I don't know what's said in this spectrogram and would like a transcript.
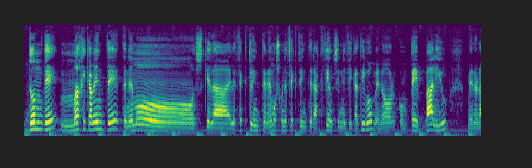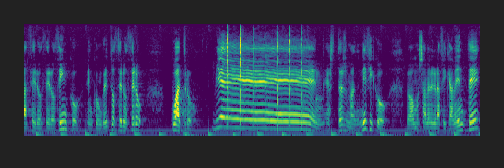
donde mágicamente tenemos que el efecto, tenemos un efecto interacción significativo menor con p-value menor a 0,05, en concreto 0,04. ¡Bien! Esto es magnífico. Lo vamos a ver gráficamente.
